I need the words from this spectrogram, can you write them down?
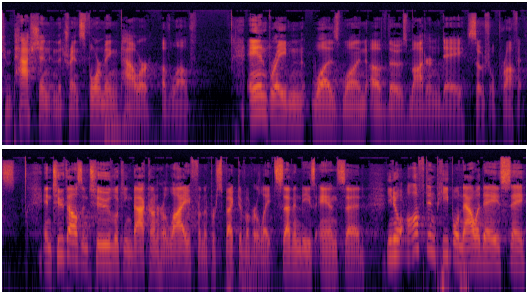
compassion, and the transforming power of love. Anne Braden was one of those modern day social prophets. In 2002, looking back on her life from the perspective of her late 70s, Anne said, You know, often people nowadays say,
